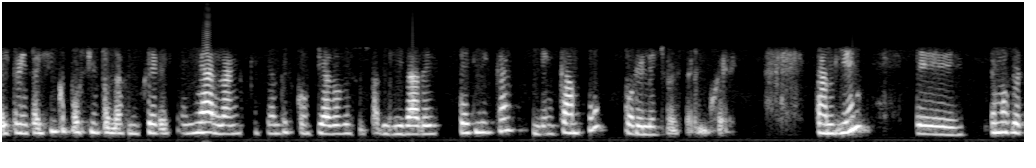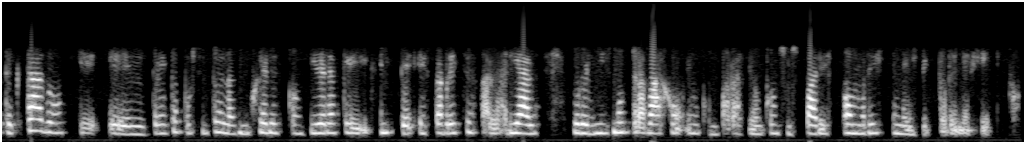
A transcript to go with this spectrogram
el 35% de las mujeres señalan que se han desconfiado de sus habilidades técnicas y en campo por el hecho de ser mujeres. También eh, hemos detectado que el 30% de las mujeres considera que existe esta brecha salarial por el mismo trabajo en comparación con sus pares hombres en el sector energético.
